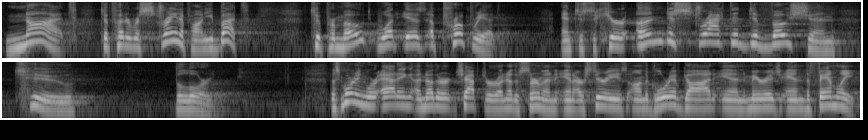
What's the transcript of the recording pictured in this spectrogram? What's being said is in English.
not to put a restraint upon you, but to promote what is appropriate and to secure undistracted devotion to the Lord. This morning, we're adding another chapter, another sermon in our series on the glory of God in marriage and the family.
